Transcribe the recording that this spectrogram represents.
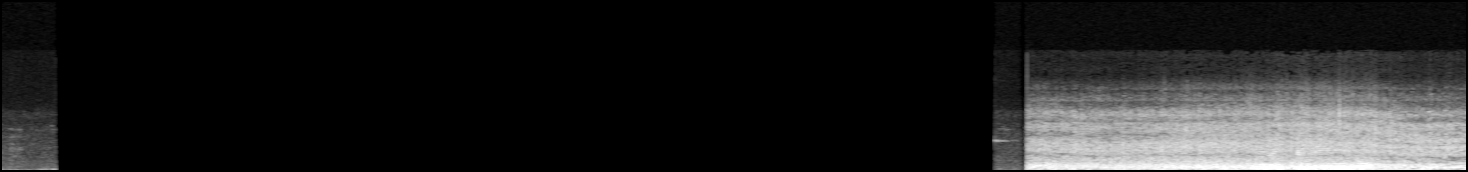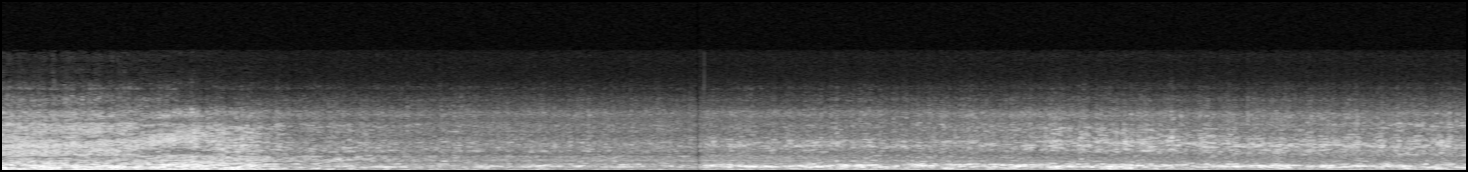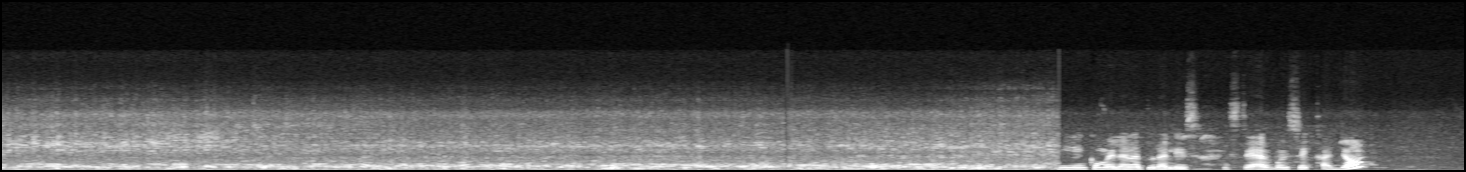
Miren qué lindo. Miren cómo es la naturaleza. Este árbol se cayó,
